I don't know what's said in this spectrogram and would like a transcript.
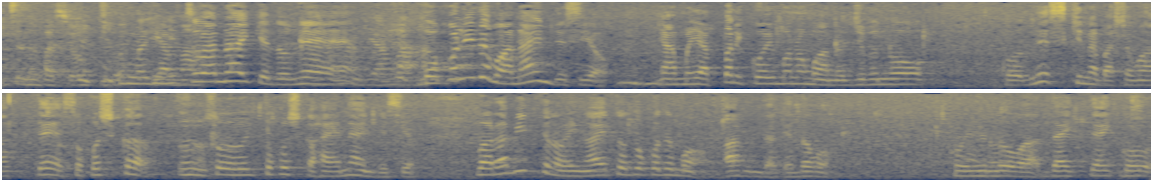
密の場所。秘密はないけどねどこにでもはないんですよ。あのやっぱりこういうものもあの自分のこう、ね、好きな場所があってそこしか、うん、そういうとこしか生えないんですよ。わらびってのは意外とどこでもあるんだけどこういうのは大体こ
